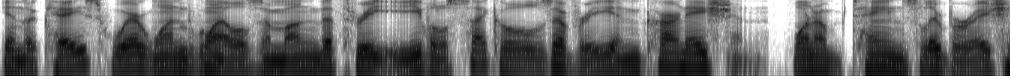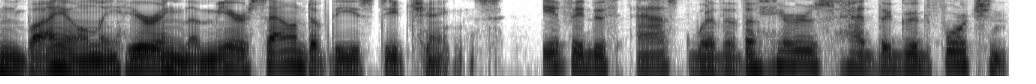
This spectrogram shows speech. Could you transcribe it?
In the case where one dwells among the three evil cycles of reincarnation, one obtains liberation by only hearing the mere sound of these teachings. If it is asked whether the hearers had the good fortune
